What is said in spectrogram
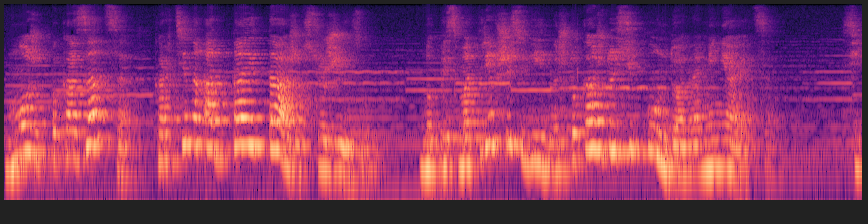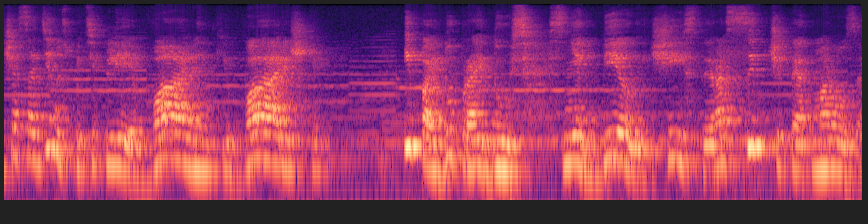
Может показаться, картина одна и та же всю жизнь, но присмотревшись, видно, что каждую секунду она меняется. Сейчас оденусь потеплее, валенки, варежки, и пойду пройдусь. Снег белый, чистый, рассыпчатый от мороза.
